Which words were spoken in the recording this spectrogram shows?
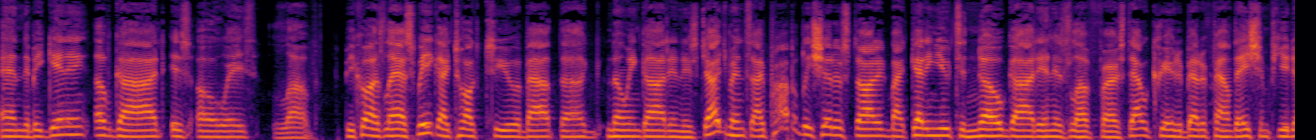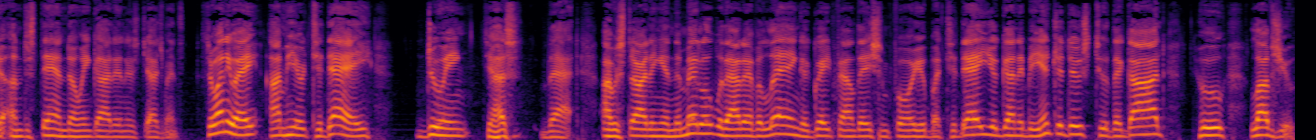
And the beginning of God is always love because last week I talked to you about the knowing God in His judgments. I probably should have started by getting you to know God in His love first. That would create a better foundation for you to understand knowing God in His judgments. So anyway, I'm here today doing just that. I was starting in the middle without ever laying a great foundation for you, but today you're going to be introduced to the God who loves you.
